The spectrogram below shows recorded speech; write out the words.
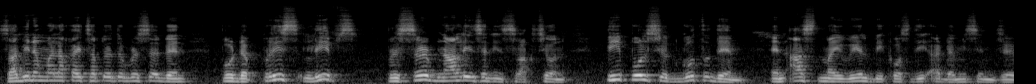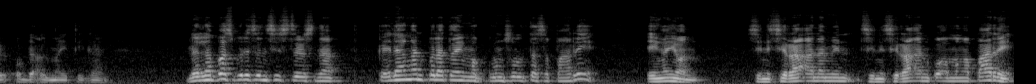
Sabi ng Malakay chapter 2 verse 7, For the priest's lips preserve knowledge and instruction. People should go to them and ask my will because they are the messenger of the Almighty God. Lalabas, brothers and sisters, na kailangan pala tayong magkonsulta sa pare. Eh ngayon, sinisiraan namin, sinisiraan ko ang mga pare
